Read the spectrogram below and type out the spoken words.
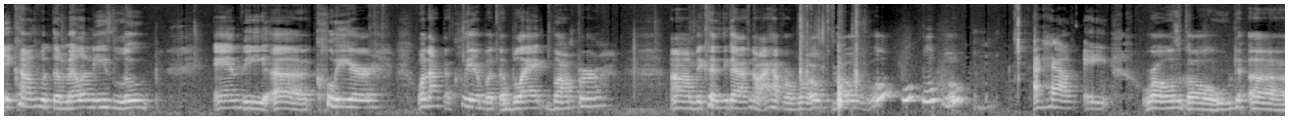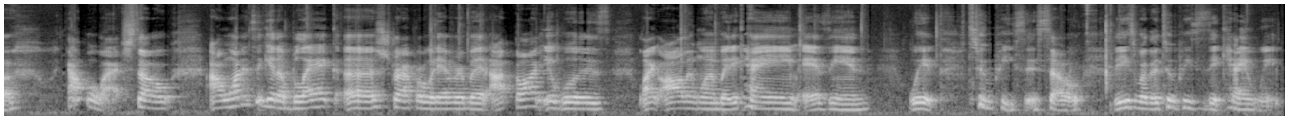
It comes with the Milanese loop and the uh clear well not the clear but the black bumper. Um because you guys know i have a rose I have a rose gold uh, Apple Watch. So I wanted to get a black uh, strap or whatever, but I thought it was like all in one, but it came as in with two pieces. So these were the two pieces it came with.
